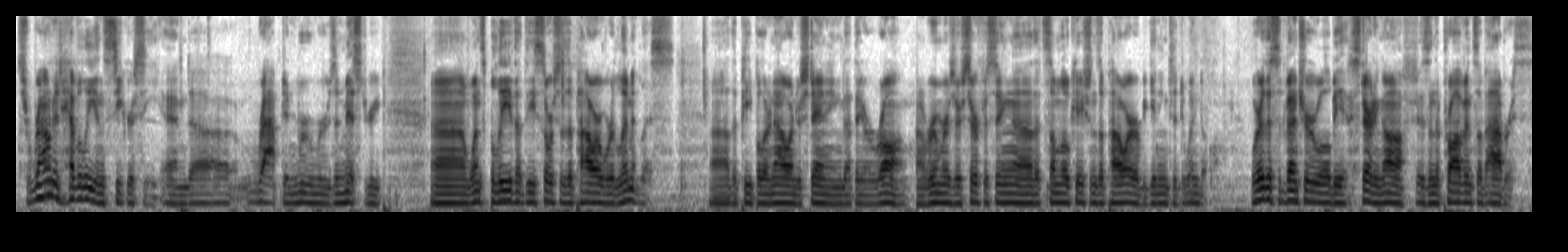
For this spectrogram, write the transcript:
surrounded heavily in secrecy and uh, wrapped in rumors and mystery. Uh, once believed that these sources of power were limitless. Uh, the people are now understanding that they are wrong. Uh, rumors are surfacing uh, that some locations of power are beginning to dwindle. Where this adventure will be starting off is in the province of Aberth.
